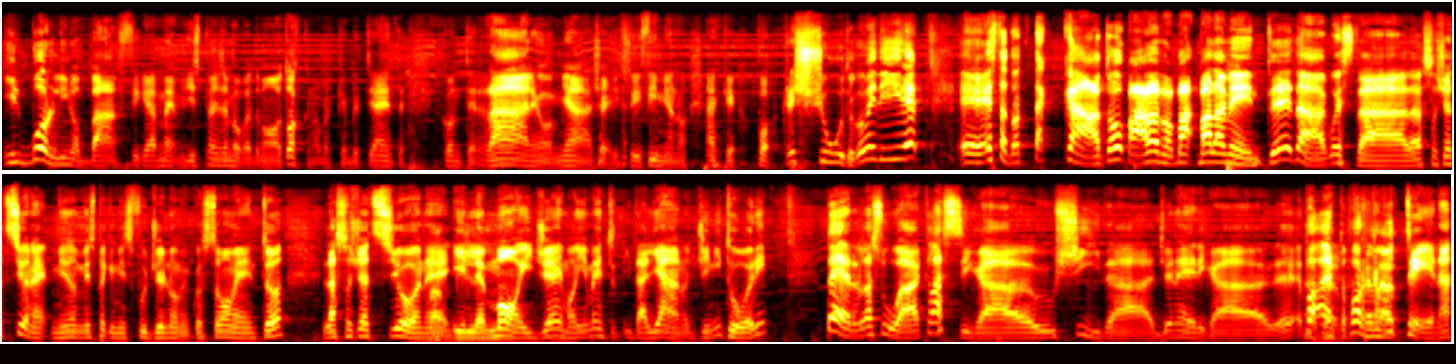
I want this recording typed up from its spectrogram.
il buon Lino Banfi, che a me mi dispiace sempre quando me lo toccano perché effettivamente conterraneo, mi ha- cioè i suoi film hanno anche un po' cresciuto, come dire, eh, è stato attaccato ma- ma- ma- malamente da questa dall'associazione, mi, mi spiego che mi sfugge il nome in questo momento, l'associazione Bambini. il MOIGE, Movimento Italiano Genitori, per la sua classica uscita generica, eh, poi ha per- detto porca per la- puttana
